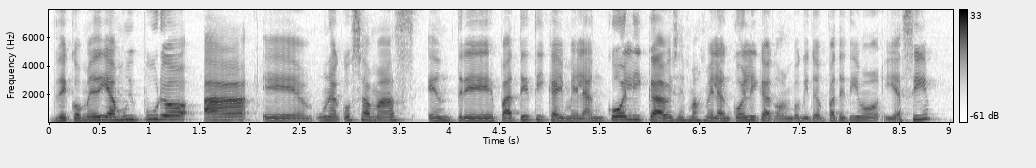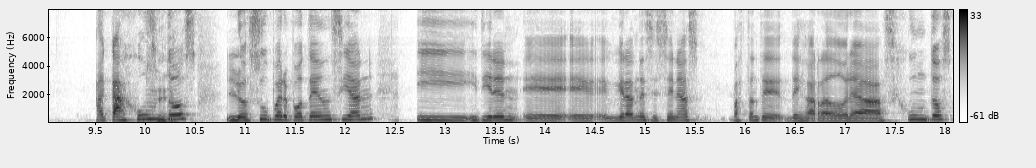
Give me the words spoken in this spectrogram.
de comedia muy puro a eh, una cosa más entre patética y melancólica, a veces más melancólica con un poquito de patetismo y así. Acá juntos lo superpotencian y, y tienen eh, eh, grandes escenas bastante desgarradoras juntos.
